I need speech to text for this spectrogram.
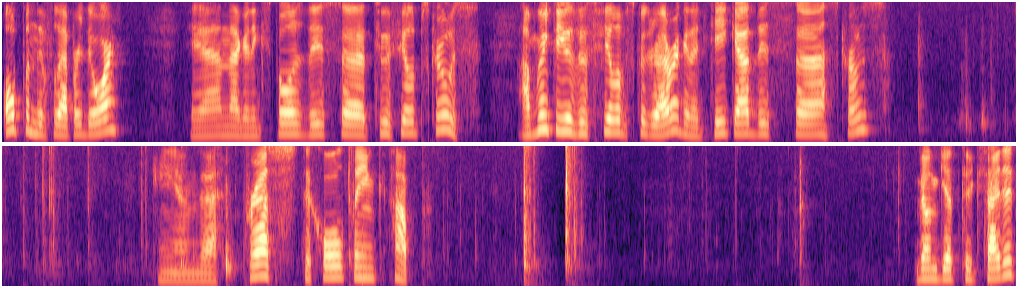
open the flapper door and I'm going to expose these uh, two Phillips screws. I'm going to use this Phillips screwdriver. I'm going to take out these uh, screws and uh, press the whole thing up. Don't get too excited.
